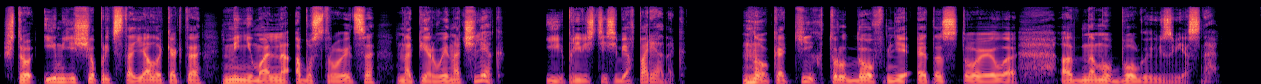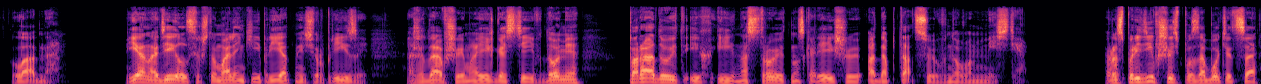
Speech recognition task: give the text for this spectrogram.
что им еще предстояло как-то минимально обустроиться на первый ночлег и привести себя в порядок. Но каких трудов мне это стоило, одному богу известно. Ладно. Я надеялся, что маленькие приятные сюрпризы, ожидавшие моих гостей в доме, порадует их и настроит на скорейшую адаптацию в новом месте. Распорядившись позаботиться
